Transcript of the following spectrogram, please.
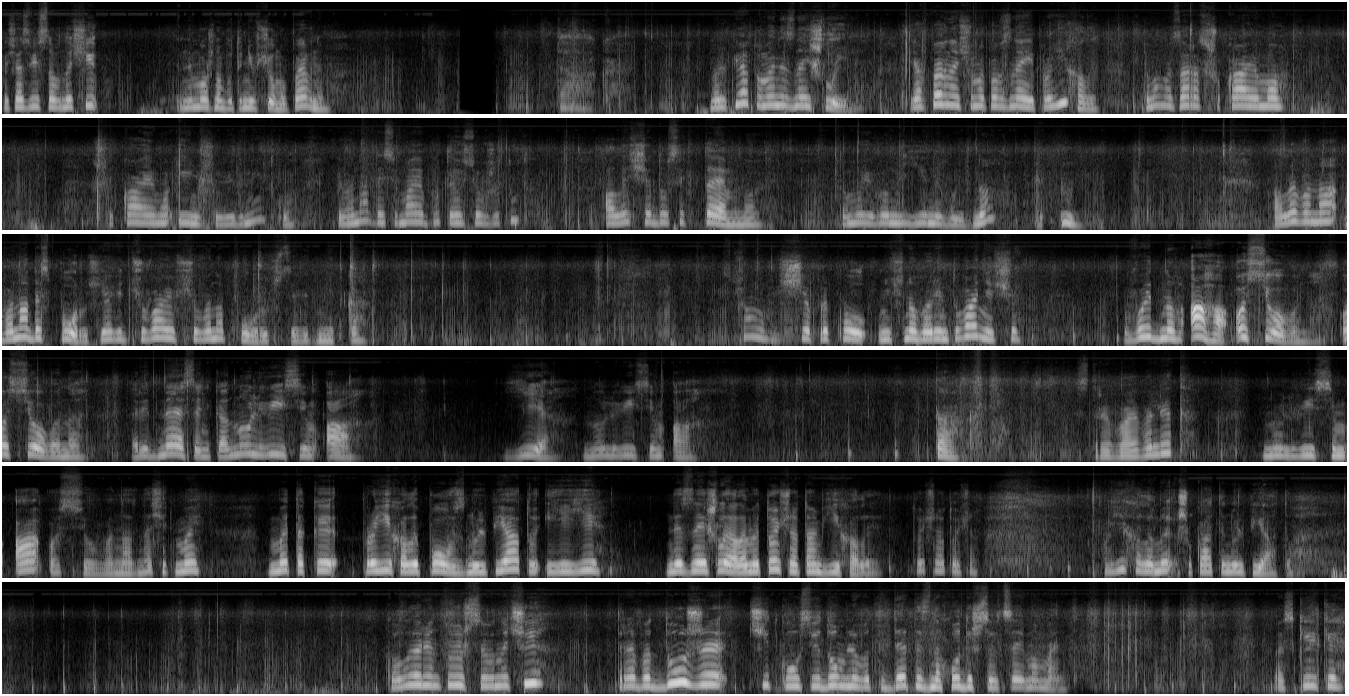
Хоча, звісно, вночі не можна бути ні в чому певним. Так. 0,5 ми не знайшли. Я впевнена, що ми повз неї проїхали, тому ми зараз шукаємо, шукаємо іншу відмітку. І вона десь має бути ось вже тут, але ще досить темно, тому його, її не видно. Але вона, вона десь поруч. Я відчуваю, що вона поруч, ця відмітка. Чому ще прикол нічного орієнтування? Що видно. Ага, ось вона. Ось вона. Ріднесенька 08А. Є 08А. Так. Стривай валет. 08А, ось вона. Значить, ми, ми таки проїхали повз 05 і її не знайшли, але ми точно там їхали. Точно, точно. Поїхали ми шукати 05. Коли орієнтуєшся вночі, треба дуже чітко усвідомлювати, де ти знаходишся в цей момент. Оскільки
